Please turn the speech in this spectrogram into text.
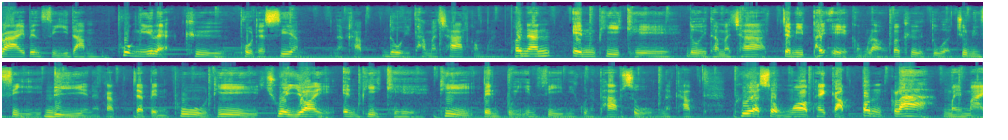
กลายเป็นสีดำพวกนี้แหละคือโพแทสเซียม นะครับโดยธรรมชาติของมัน เพราะนั้น NPK โดยธรรมชาติจะมีพระเอกของเราก็คือตัวจุลินทรีย์ดีนะครับจะเป็นผู้ที่ช่วยย่อย NPK ที่เป็นปุ๋ยอินทรีย์มีคุณภาพสูงนะครับเพื่อส่งมอบให้กับต้นกล้าใหม่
